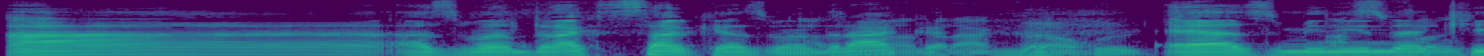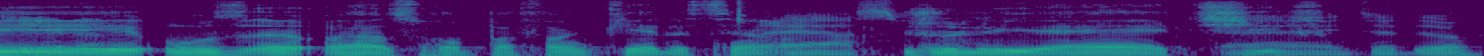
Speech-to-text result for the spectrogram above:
Ah, as mandracas, sabe o que é as mandracas? As Não. É as meninas As que usam as roupas funkeiras, assim, ó. É, as Juliette, É, entendeu?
